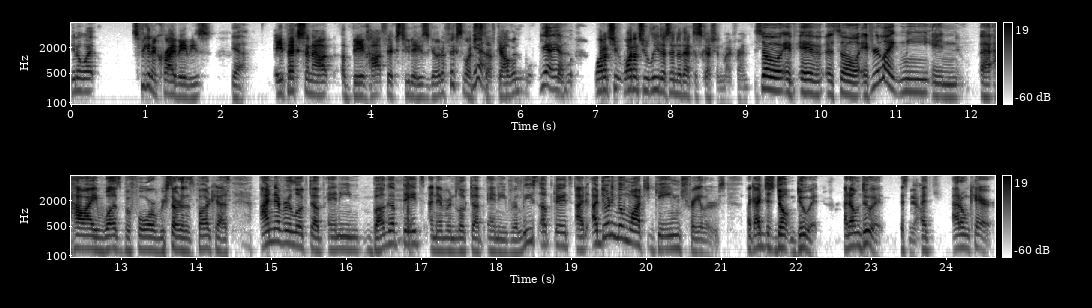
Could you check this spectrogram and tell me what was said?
You know what? Speaking of crybabies, Yeah. Apex sent out a big hot fix two days ago to fix a bunch Yeah. of stuff. Calvin, yeah. Yeah. why don't you Why don't you lead us into that discussion, my friend? So if if so if you're like me in uh, how I was before we started this podcast, I never looked up any bug updates. I never looked up any release updates. I, I don't even watch game trailers. Like I just don't do it. I don't do it. It's, Yeah. I, I don't care.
